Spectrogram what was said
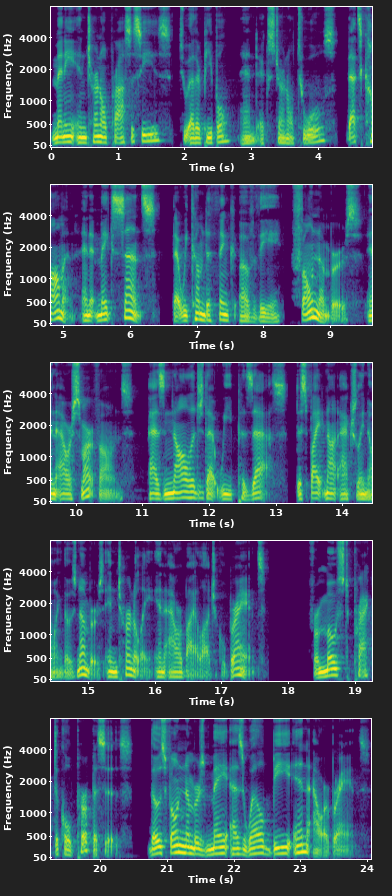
many internal processes to other people and external tools. That's common, and it makes sense that we come to think of the phone numbers in our smartphones as knowledge that we possess, despite not actually knowing those numbers internally in our biological brains. For most practical purposes, those phone numbers may as well be in our brains,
